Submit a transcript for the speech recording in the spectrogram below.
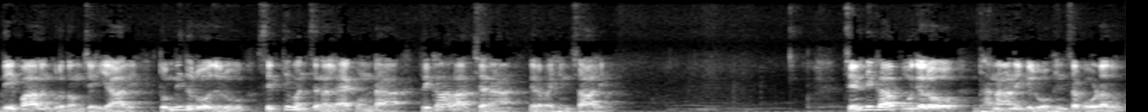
దీపాలంకృతం చెయ్యాలి. తొమ్మిది రోజులు శక్తివంచన లేకుండా త్రికాలార్చన నిర్వహించాలి. చండికా పూజలో ధనానికి లోభించకూడదు.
